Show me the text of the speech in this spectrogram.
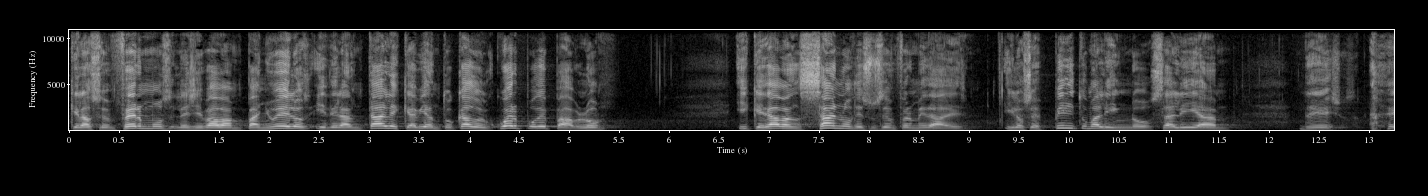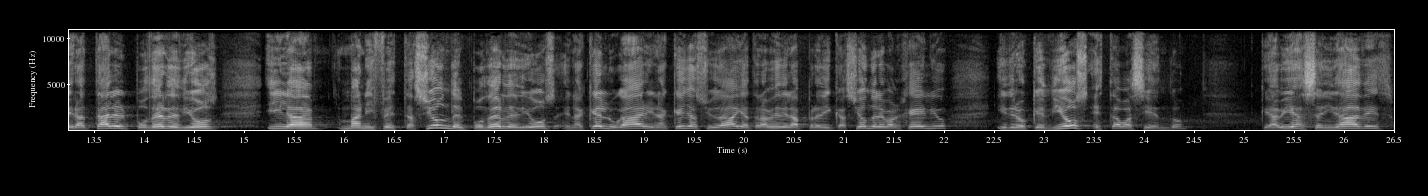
que los enfermos le llevaban pañuelos y delantales que habían tocado el cuerpo de Pablo y quedaban sanos de sus enfermedades y los espíritus malignos salían de ellos. Era tal el poder de Dios y la manifestación del poder de Dios en aquel lugar en aquella ciudad y a través de la predicación del Evangelio y de lo que Dios estaba haciendo, que había sanidades,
